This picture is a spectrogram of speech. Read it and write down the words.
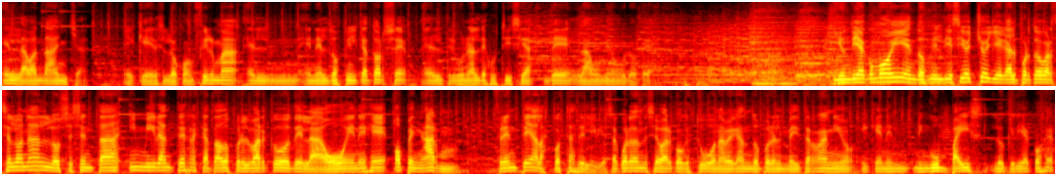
en la banda ancha, eh, que lo confirma en el 2014 el Tribunal de Justicia de la Unión Europea. Y un día como hoy, en 2018, llega al puerto de Barcelona los 60 inmigrantes rescatados por el barco de la ONG Open Arm frente a las costas de Libia. ¿Se acuerdan de ese barco que estuvo navegando por el Mediterráneo y que en ningún país lo quería coger?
